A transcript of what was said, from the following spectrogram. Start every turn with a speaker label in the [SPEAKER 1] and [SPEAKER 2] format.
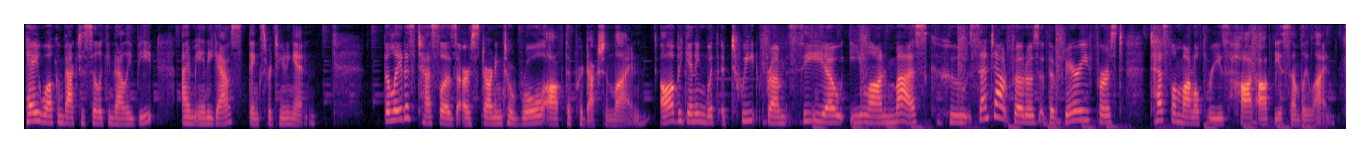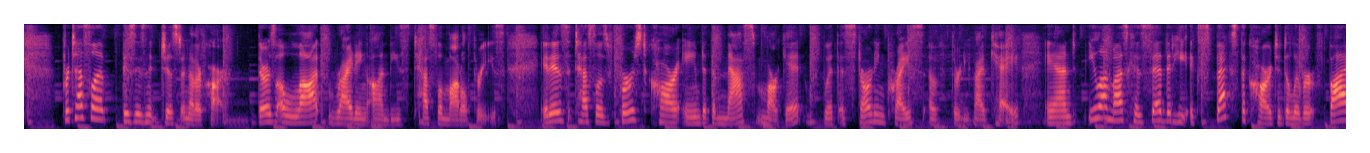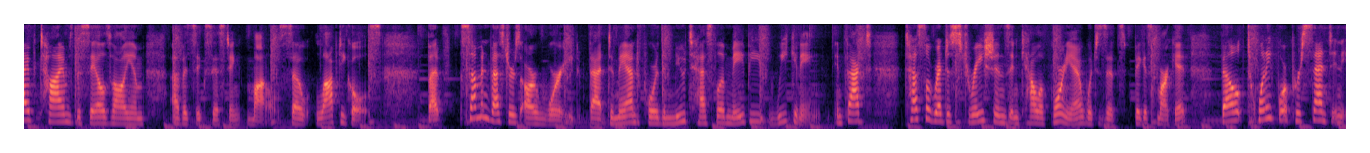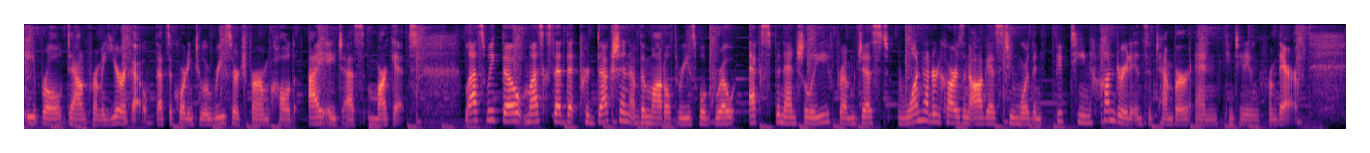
[SPEAKER 1] Hey, welcome back to Silicon Valley Beat. I'm Annie Gaus. Thanks for tuning in. The latest Teslas are starting to roll off the production line, all beginning with a tweet from CEO Elon Musk, who sent out photos of the very first Tesla Model 3s hot off the assembly line. For Tesla, this isn't just another car. There's a lot riding on these Tesla Model 3s. It is Tesla's first car aimed at the mass market with a starting price of 35K. And Elon Musk has said that he expects the car to deliver five times the sales volume of its existing models. So, lofty goals. But some investors are worried that demand for the new Tesla may be weakening. In fact, Tesla registrations in California, which is its biggest market, fell 24% in April, down from a year ago. That's according to a research firm called IHS Markit. Last week, though, Musk said that production of the Model 3s will grow exponentially from just 100 cars in August to more than 1,500 in September and continuing from there.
